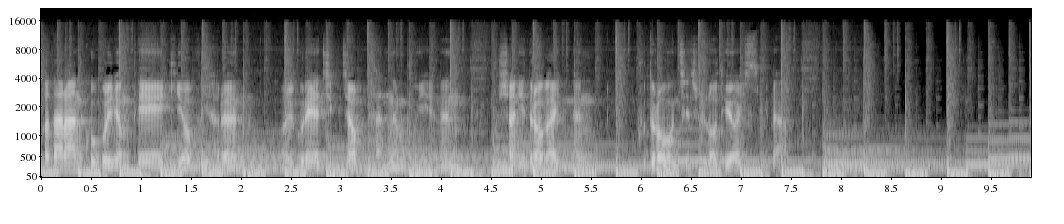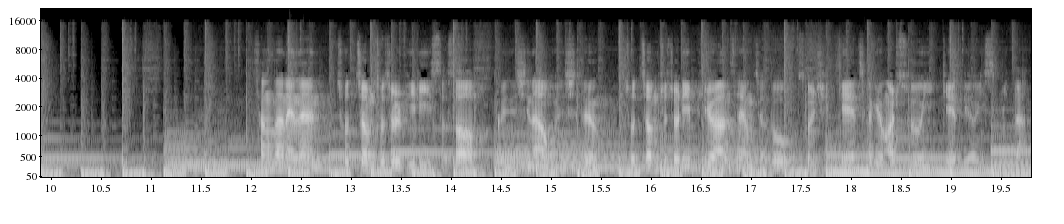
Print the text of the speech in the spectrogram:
커다란 고글 형태의 기어 VR은 얼굴에 직접 닿는 부위에는 쿠션이 들어가 있는 부드러운 재질로 되어 있습니다. 상단에는 초점 조절 휠이 있어서 근시나 원시 등 초점 조절이 필요한 사용자도 손쉽게 착용할 수 있게 되어 있습니다.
